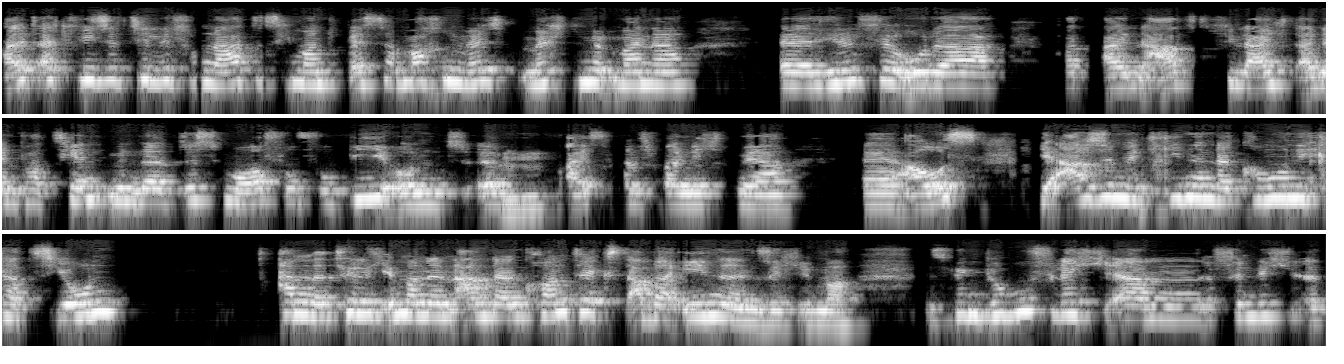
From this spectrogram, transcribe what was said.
Kaltakquise-Telefonat, das jemand besser machen möchte mit meiner äh, Hilfe oder hat ein Arzt vielleicht einen Patienten mit einer Dysmorphophobie und äh, mhm. weiß manchmal nicht mehr, äh, aus. Die Asymmetrien in der Kommunikation haben natürlich immer einen anderen Kontext, aber ähneln sich immer. Deswegen beruflich ähm, finde ich, äh,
